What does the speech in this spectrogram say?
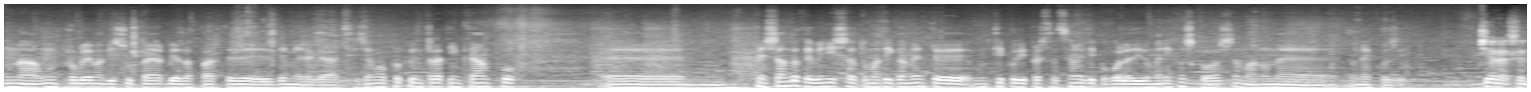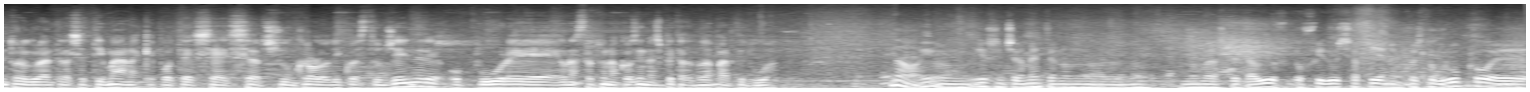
una, un problema di superbia da parte dei, dei miei ragazzi, siamo proprio entrati in campo eh, pensando che venisse automaticamente un tipo di prestazione tipo quella di domenica scorsa, ma non è, non è così. C'era sentore durante la settimana che potesse esserci un crollo di questo genere oppure è una, stata una cosa inaspettata da parte tua? No, io, io sinceramente non, non, me l'aspettavo, io ho fiducia piena in questo gruppo e,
